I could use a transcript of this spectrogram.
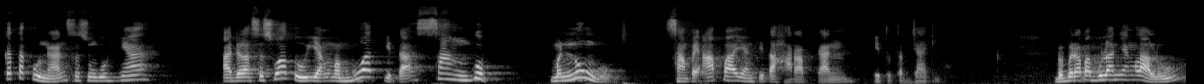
ketekunan sesungguhnya adalah sesuatu yang membuat kita sanggup menunggu sampai apa yang kita harapkan itu terjadi. Beberapa bulan yang lalu,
